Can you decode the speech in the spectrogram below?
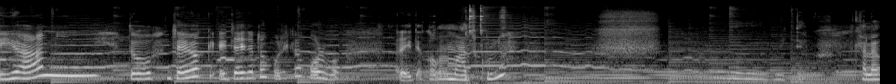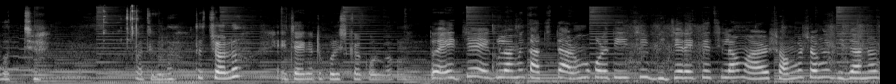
এই আমি। যাই হোক, এই জায়গাটা পরিষ্কার করব। আর এই দেখো আমার মাছগুলো। খেলা করছে মাছগুলো। তো চলো, এই জায়গাটা পরিষ্কার করব তো এই যে এগুলো আমি কাজটা আরম্ভ করে দিয়েছি, ভিজে রেখেছিলাম, আর সঙ্গে সঙ্গে ভিজানোর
